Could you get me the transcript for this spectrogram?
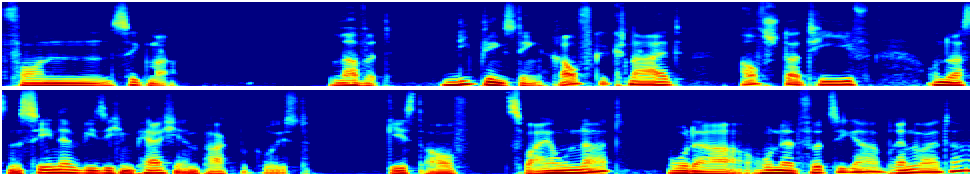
von Sigma. Love it. Lieblingsding. Raufgeknallt, aufs Stativ und du hast eine Szene, wie sich ein Pärchen im Park begrüßt. Gehst auf 200 oder 140er Brennweite,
